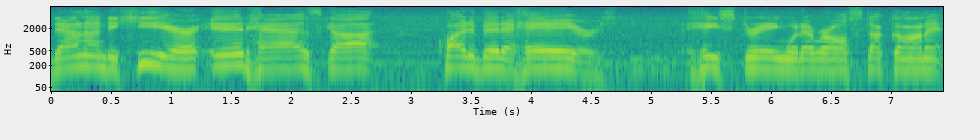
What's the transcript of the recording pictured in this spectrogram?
down under here, it has got quite a bit of hay or hay string, whatever, all stuck on it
